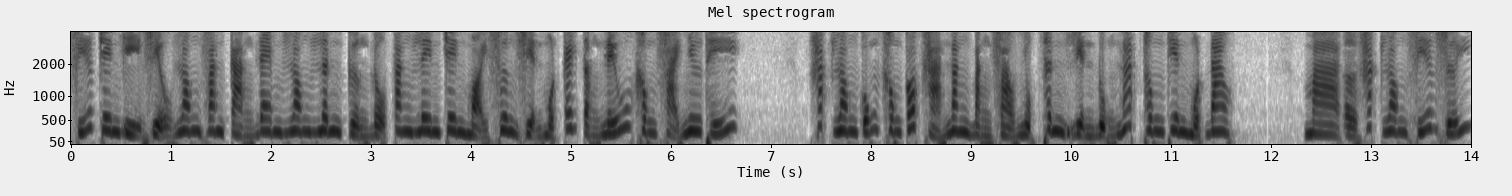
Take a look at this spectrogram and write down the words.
Phía trên kỳ diệu long văn càng đem long lân cường độ tăng lên trên mọi phương diện một cách tầng nếu không phải như thế. Hắc long cũng không có khả năng bằng vào nhục thân liền đụng nát thông thiên một đao. Mà ở hắc long phía dưới.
